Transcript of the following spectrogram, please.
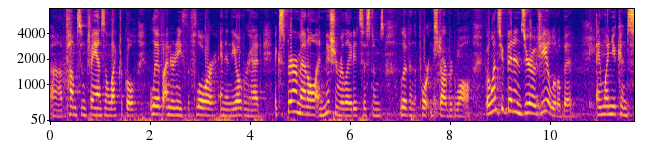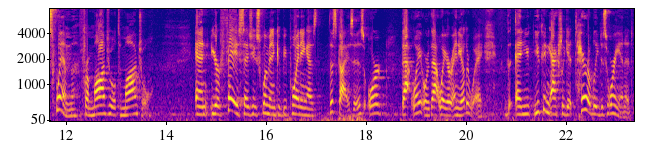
uh, pumps and fans and electrical live underneath the floor and in the overhead. Experimental and mission related systems live in the port and starboard wall. But once you've been in zero G a little bit, and when you can swim from module to module, and your face as you swim in could be pointing as this guy's is, or that way, or that way, or any other way. And you, you can actually get terribly disoriented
